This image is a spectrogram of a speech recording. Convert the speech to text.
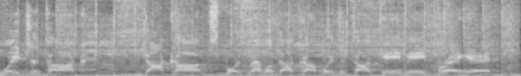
wagertalk.com, sportsmemo.com, wagertalk TV. Bring it.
